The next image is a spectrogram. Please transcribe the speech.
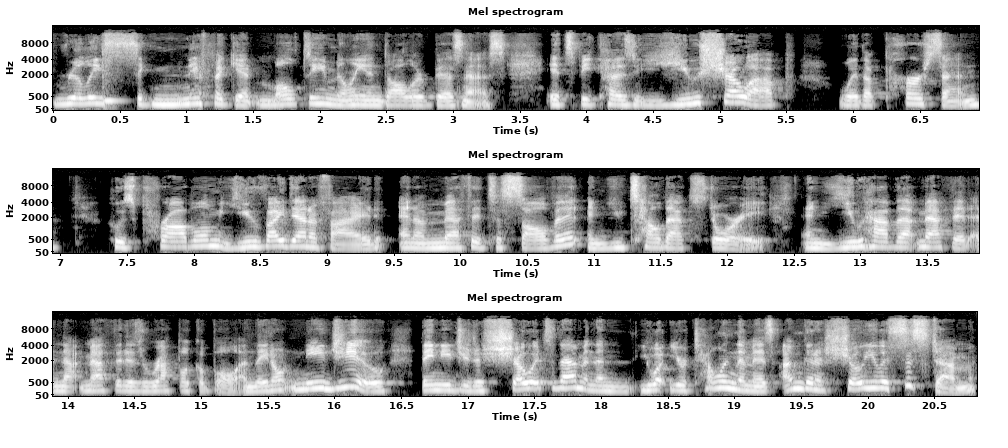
really significant multi million dollar business, it's because you show up with a person whose problem you've identified and a method to solve it and you tell that story and you have that method and that method is replicable and they don't need you. They need you to show it to them and then what you're telling them is i'm going to show you a system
